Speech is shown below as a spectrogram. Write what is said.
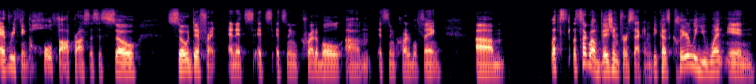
everything the whole thought process is so so different and it's it's it's an incredible um it's an incredible thing um let's let's talk about vision for a second because clearly you went in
